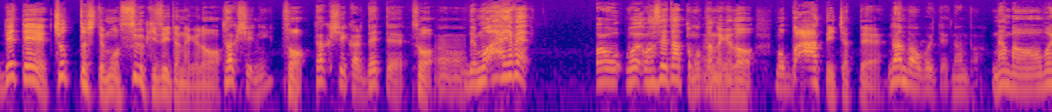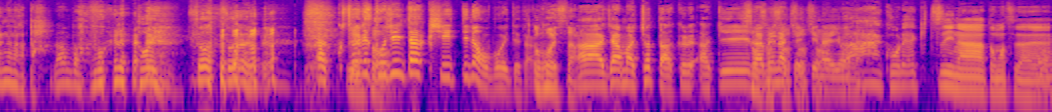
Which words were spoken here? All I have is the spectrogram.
出てちょっとしてもうすぐ気づいたんだけど。タクシーに？そタクシーから出て。う。そう、でもうあやべえあわ忘れたと思ったんだけど、もうバーって行っちゃって。ナンバー覚えてナンバー。ナンバーは覚えられなかった。ナンバー覚えれない。遠い。そうそう あそれで個人タクシーっていうのは覚えてたの？覚えてたの。ああじゃあまあちょっとあくれ諦めなきゃいけないような。ああこれはきついなと思ってたね、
